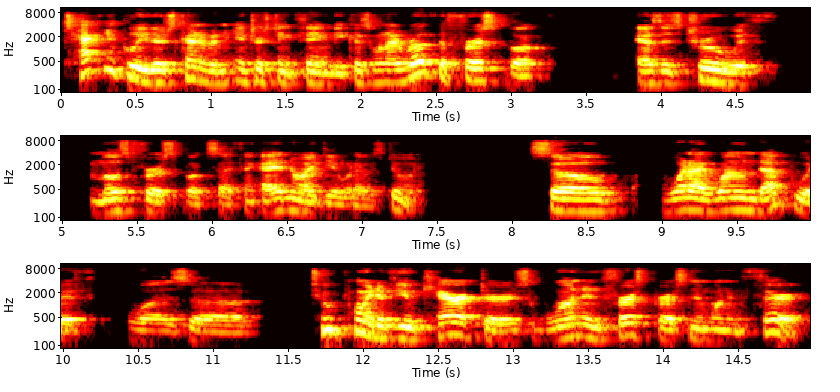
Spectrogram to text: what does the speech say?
technically, there's kind of an interesting thing because when I wrote the first book, as is true with most first books, I think I had no idea what I was doing. So what I wound up with was uh, two point of view characters, one in first person and one in third.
